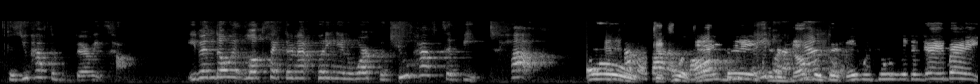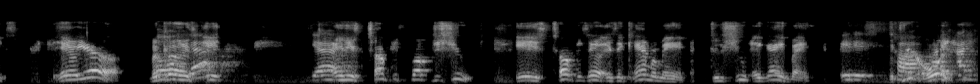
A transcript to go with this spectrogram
because you have to be very tough. Even though it looks like they're not putting in work, but you have to be tough Oh, to do a gang bang and the numbers that they were doing with the gang bangs. Hell yeah. Oh, because oh, yeah. it yeah. And it's tough as fuck to shoot. It is tough as hell as a cameraman to shoot a gang bang. It is tough. I, I,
